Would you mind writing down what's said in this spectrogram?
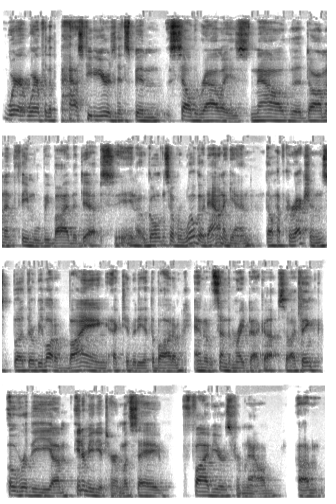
where, where for the past few years it's been sell the rallies, now the dominant theme will be buy the dips. You know, gold and silver will go down again. They'll have corrections, but there'll be a lot of buying activity at the bottom and it'll send them right back up. So I think over the um, intermediate term, let's say five years from now, um,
